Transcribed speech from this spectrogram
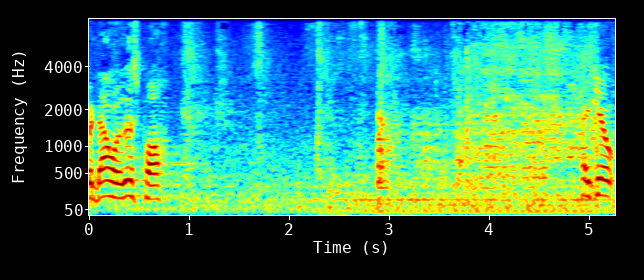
We're done with this, Paul. Thank you.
